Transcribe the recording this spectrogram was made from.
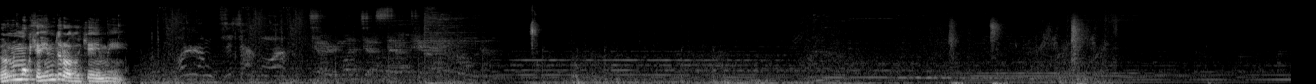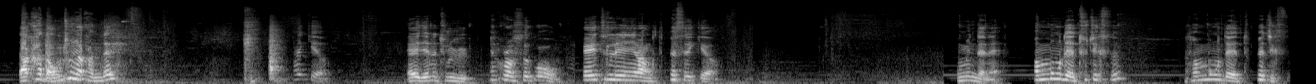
연운 먹기가 힘들어서 게임이 약하다. 엄청 약한데? 할게요. 에이 얘네 둘 탱크로 쓰고 페이틀린이랑 투패 쓸게요. 고민되네. 선봉대 투직스? 선봉대 투패직스.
